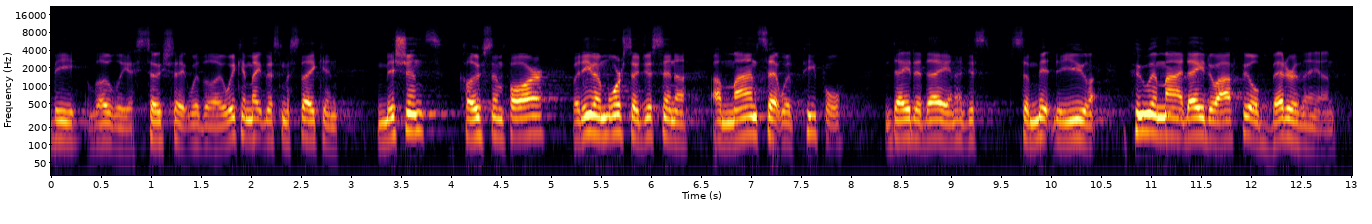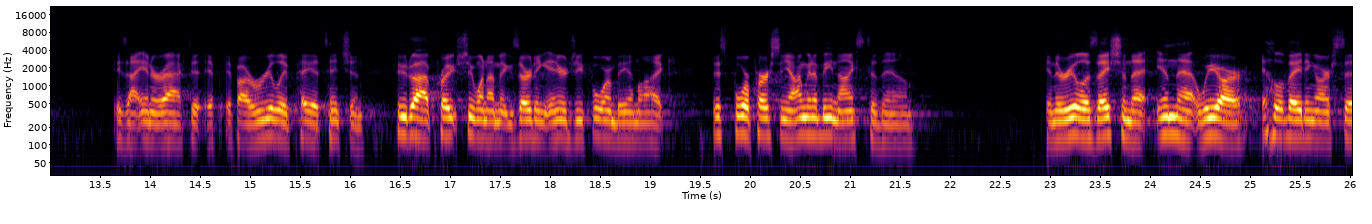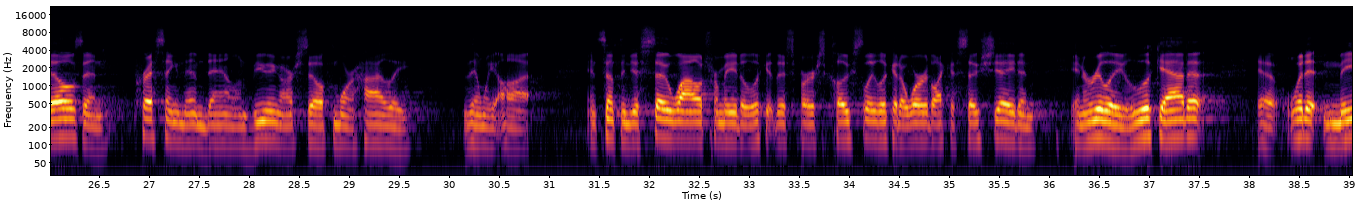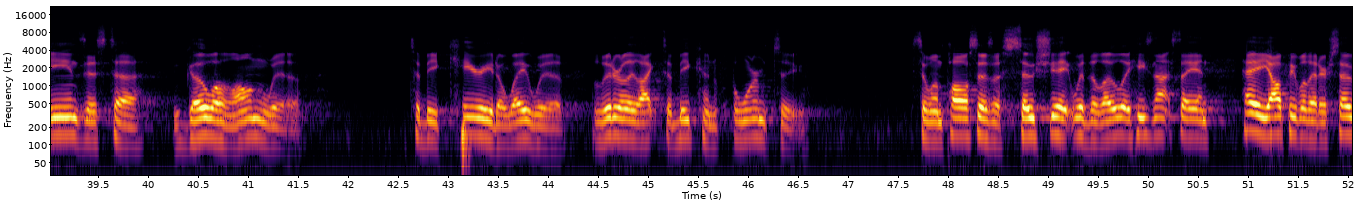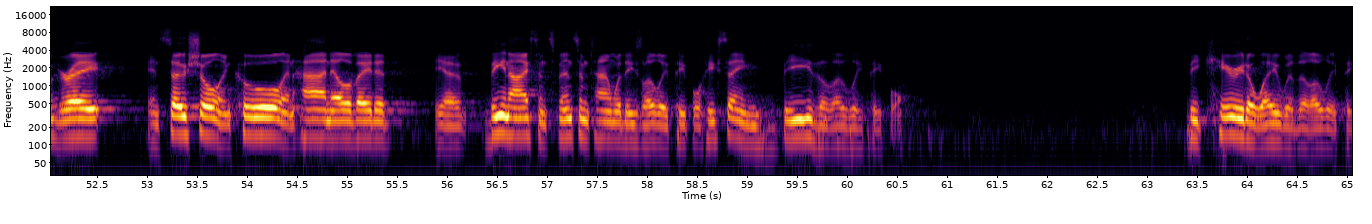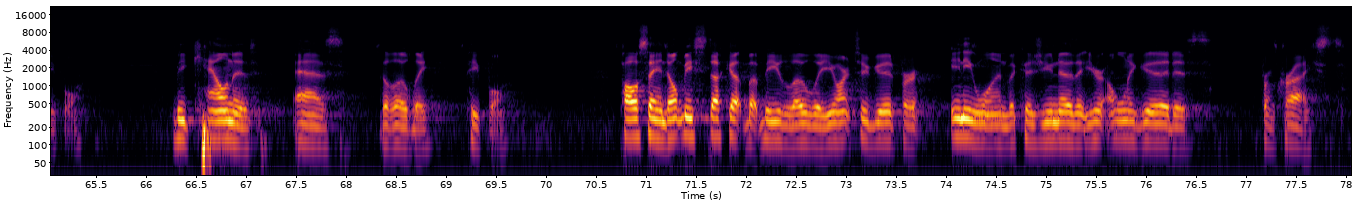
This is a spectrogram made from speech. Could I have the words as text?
Be lowly, associate with the low. We can make this mistake in missions, close and far, but even more so just in a, a mindset with people day to day. And I just submit to you like, who in my day do I feel better than as I interact? If, if I really pay attention, who do I approach to when I'm exerting energy for and being like, this poor person, yeah, I'm going to be nice to them. And the realization that in that we are elevating ourselves and pressing them down, viewing ourselves more highly than we ought. And something just so wild for me to look at this verse closely, look at a word like associate, and, and really look at it. what it means is to go along with, to be carried away with, literally like to be conformed to. So when Paul says associate with the lowly, he's not saying, hey, y'all people that are so great and social and cool and high and elevated, you know, be nice and spend some time with these lowly people. He's saying, be the lowly people. Be carried away with the lowly people. Be counted as the lowly people. Paul's saying, don't be stuck up, but be lowly. You aren't too good for anyone because you know that your only good is from Christ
